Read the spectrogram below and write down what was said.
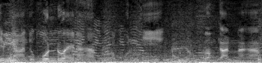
ทีมงานทุกคนด้วยนะครับ ขอบคุณที่ร่วมกันนะครับ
